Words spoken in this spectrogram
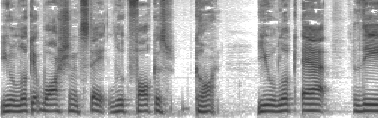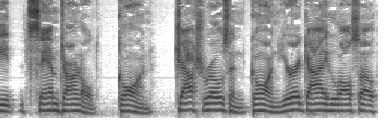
you look at Washington State. Luke Falk is gone. You look at the Sam Darnold gone. Josh Rosen gone. You're a guy who also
